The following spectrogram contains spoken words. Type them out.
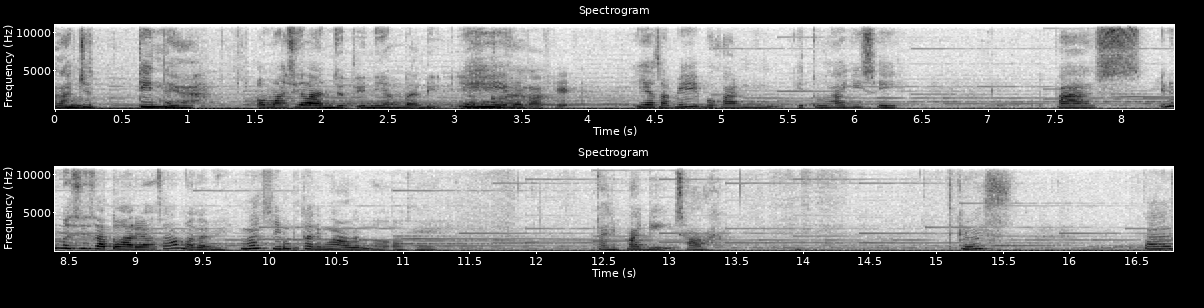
lanjutin ya. oh masih lanjut ini yang tadi yang Iya. kakek kakek Iya tapi bukan itu lagi sih. Pas ini masih satu hari yang sama tapi masih tadi malam, oh oke tadi pagi salah. Terus pas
